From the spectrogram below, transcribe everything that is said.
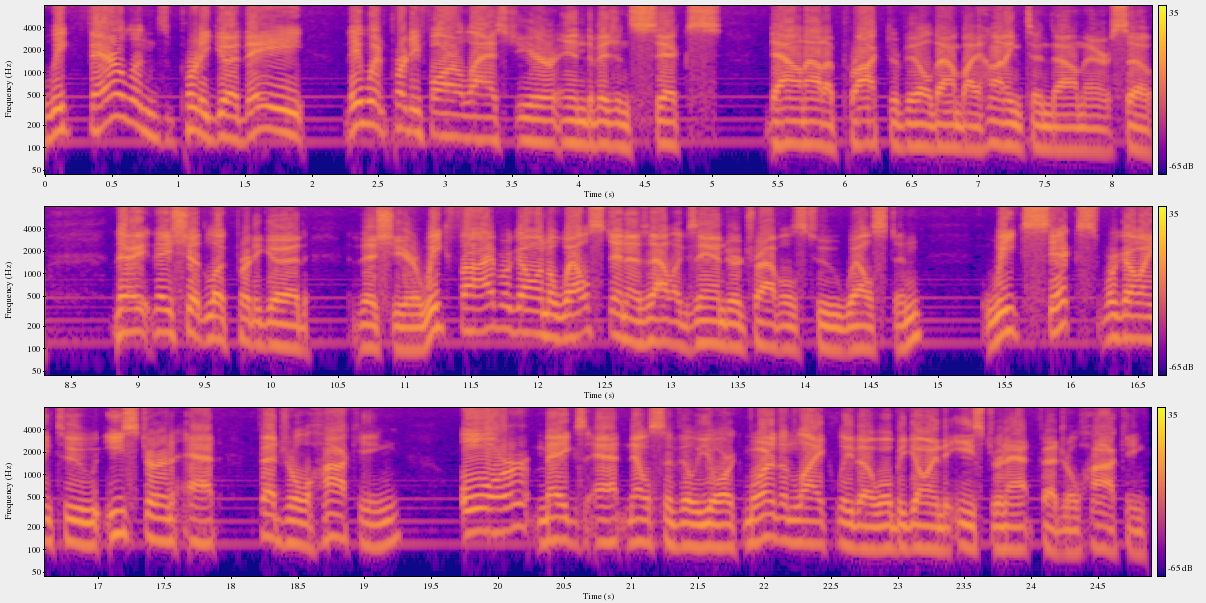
we Fairland's pretty good. They they went pretty far last year in Division Six, down out of Proctorville, down by Huntington, down there. So they they should look pretty good. this year. Week five, we're going to Wellston as Alexander travels to Wellston. Week six, we're going to Eastern at Federal Hocking or Meigs at Nelsonville, York. More than likely, though, we'll be going to Eastern at Federal Hocking.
